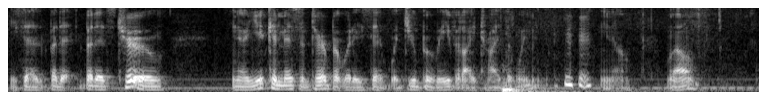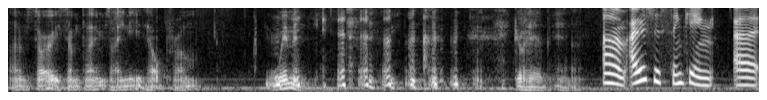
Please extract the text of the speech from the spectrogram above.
He said, but it, but it's true. You know, you can misinterpret what he said. Would you believe it? I tried the women. You know, well, I'm sorry. Sometimes I need help from women. Go ahead, Hannah. Um, I was just thinking, uh,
